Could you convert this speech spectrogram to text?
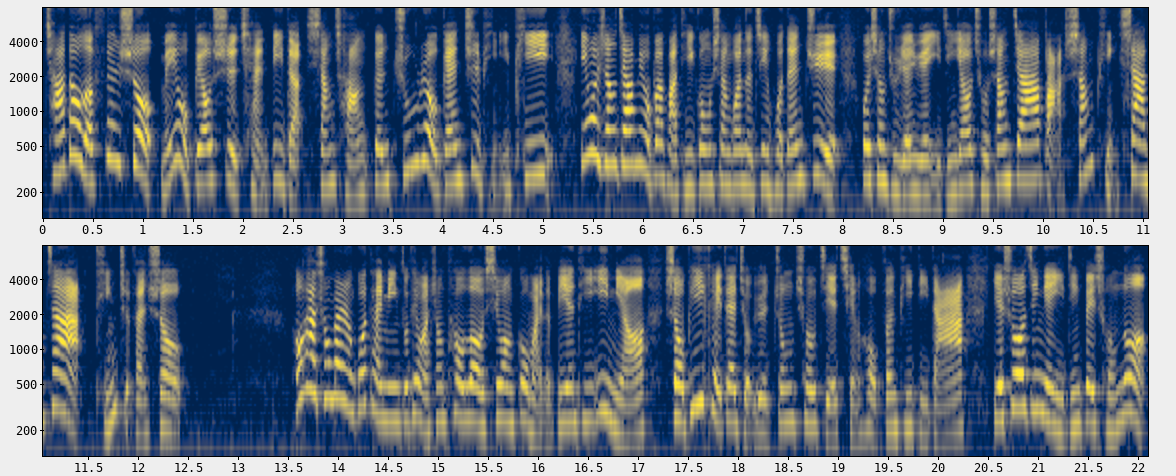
查到了贩售没有标示产地的香肠跟猪肉干制品一批，因为商家没有办法提供相关的进货单据，卫生局人员已经要求商家把商品下价停止贩售。红海创办人郭台铭昨天晚上透露，希望购买的 BNT 疫苗首批可以在九月中秋节前后分批抵达，也说今年已经被承诺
